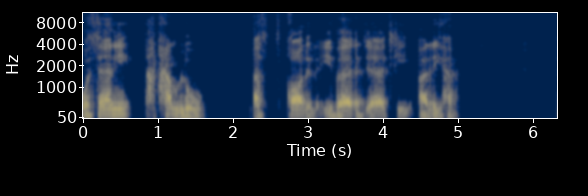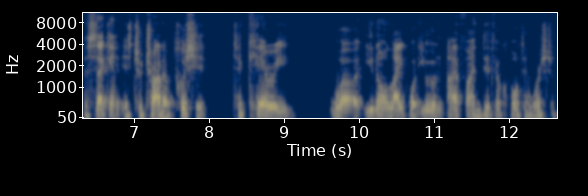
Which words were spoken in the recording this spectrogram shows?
وثاني حمل أثقال العبادات عليها. The second is to try to push it to carry what you don't like, what you and I find difficult in worship,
